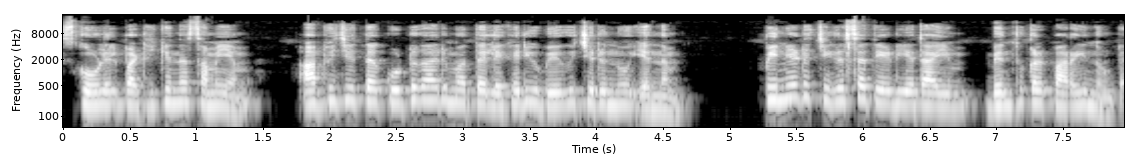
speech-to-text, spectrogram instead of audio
സ്കൂളിൽ പഠിക്കുന്ന സമയം അഭിജിത്ത് കൂട്ടുകാരുമൊത്ത് ലഹരി ഉപയോഗിച്ചിരുന്നു എന്നും പിന്നീട് ചികിത്സ തേടിയതായും ബന്ധുക്കൾ പറയുന്നുണ്ട്.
